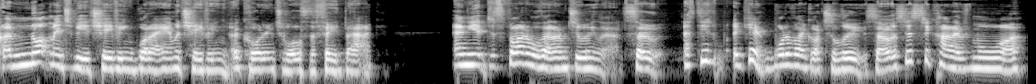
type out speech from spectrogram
I'm not meant to be achieving what I am achieving according to all of the feedback. And yet, despite all that, I'm doing that. So, again, what have I got to lose? So, it's just a kind of more,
